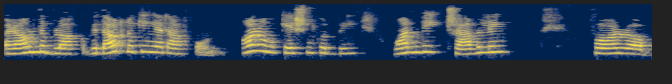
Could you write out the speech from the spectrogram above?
around the block without looking at our phone. Or a vacation could be one week traveling for uh,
